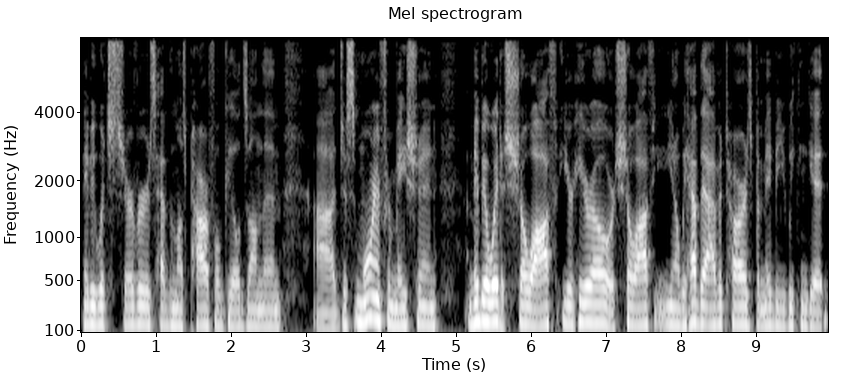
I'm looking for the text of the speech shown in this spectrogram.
Maybe which servers have the most powerful guilds on them. Uh, just more information maybe a way to show off your hero or show off you know we have the avatars but maybe we can get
